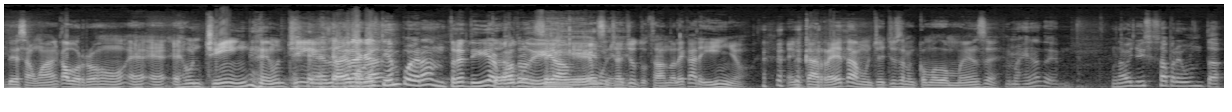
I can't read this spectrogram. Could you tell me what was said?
de San Juan a Cabo Rojo es, es- es un chin, es un chin. en esa En época. aquel tiempo eran tres días, Pero, cuatro sí, días. Sí, muchacho, tú estás dándole cariño. En carreta, muchachos, eran como dos meses. Imagínate, una vez yo hice esa pregunta.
